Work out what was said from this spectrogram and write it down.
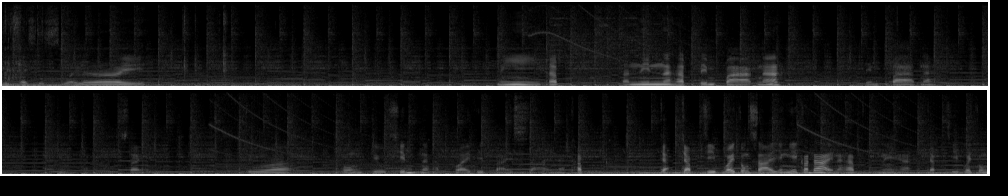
นินไซส์สวยๆเลยนี่ครับปลานินนะครับ เต็มปากนะ เต็มปากนะ ใส่ตัวผงกิ่วชิ้นนะครับไว้ที่ปลายสายนะครับ จะจับจีบไว้ตรงสายอย่างนี้ก็ได้นะครับนี่ฮะจับจีบไว้ตรง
